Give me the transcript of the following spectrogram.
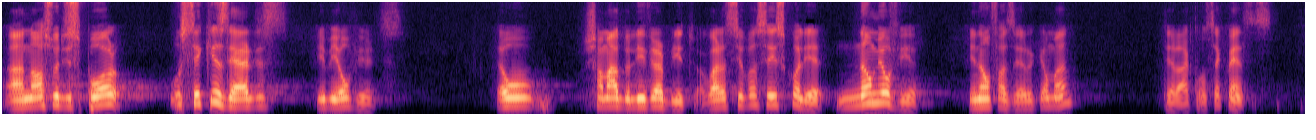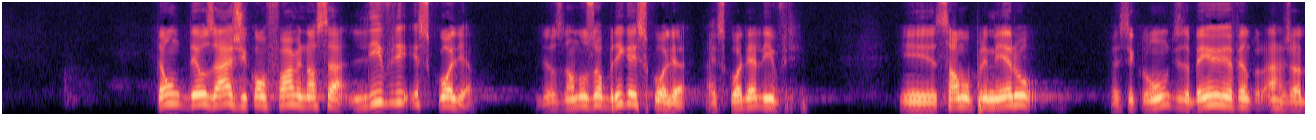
a nosso dispor o se quiserdes e me ouvirdes. É o chamado livre-arbítrio. Agora, se você escolher não me ouvir e não fazer o que eu mando, terá consequências. Então, Deus age conforme nossa livre escolha. Deus não nos obriga a escolha, a escolha é livre. E Salmo 1, versículo 1 diz: Bem-aventurado, ah, já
